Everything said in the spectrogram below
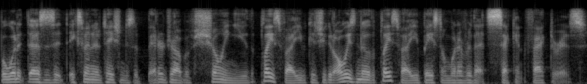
but what it does is it expanded notation does a better job of showing you the place value because you can always know the place value based on whatever that second factor is.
